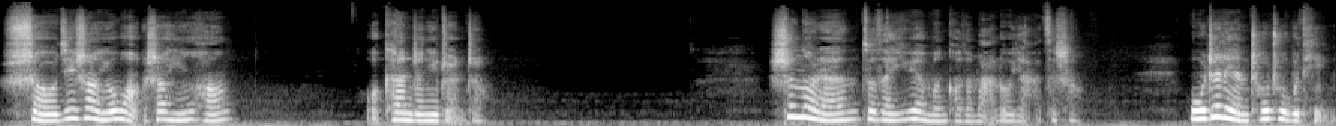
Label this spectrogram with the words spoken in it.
手机上有网上银行，我看着你转账。施诺然坐在医院门口的马路牙子上，捂着脸抽搐不停。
